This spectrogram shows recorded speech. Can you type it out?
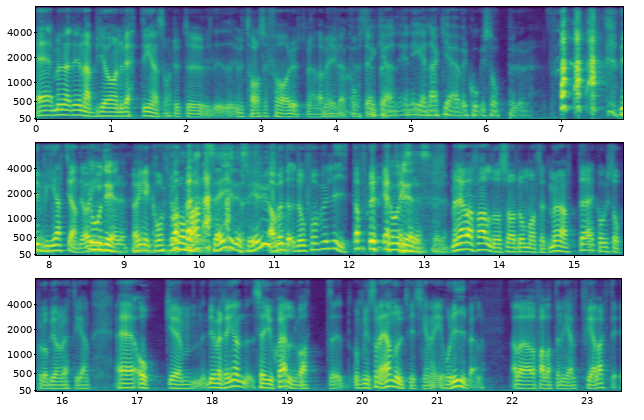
Eh, men det är den här Björn Wettingen som varit ute och uttalat sig förut med alla möjliga Jag tycker konstigheter. en, en elak jävel, KG Stoppel. Det vet jag inte. Jag har Jo, ingen- det är det. Jag har ingen koll på Ja, om Mats säger det så är det ju Ja, så. men då, då får vi lita på det. Jo, det är det, Precis. det är det. Men i alla fall då så har de haft ett möte, KG Stoppel och Björn Wettingen. Eh, och eh, Björn Wettingen säger ju själv att eh, åtminstone en av utvisningarna är horribel. Eller i alla fall att den är helt felaktig.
